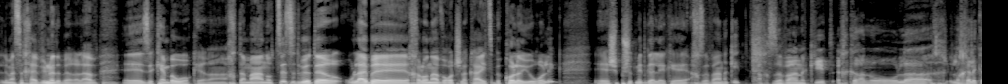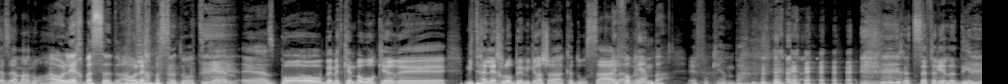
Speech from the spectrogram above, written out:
למעשה חייבים לדבר עליו, אה, זה קמבה ווקר, ההחתמה הנוצצת ביותר, אולי בחלון העברות של הקיץ בכל היורוליג, אה, שפשוט מתגלה כאכזבה ענקית. אכזבה ענקית, איך קראנו לחלק הזה? אמרנו... ההולך בשדות. ההולך בשדות, כן. אז פה באמת קמבה ווקר מתהלך לו במגרש הכדורסל. איפה אבל... קמבה? איפה קמבה? צריך להיות ספר ילדים,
